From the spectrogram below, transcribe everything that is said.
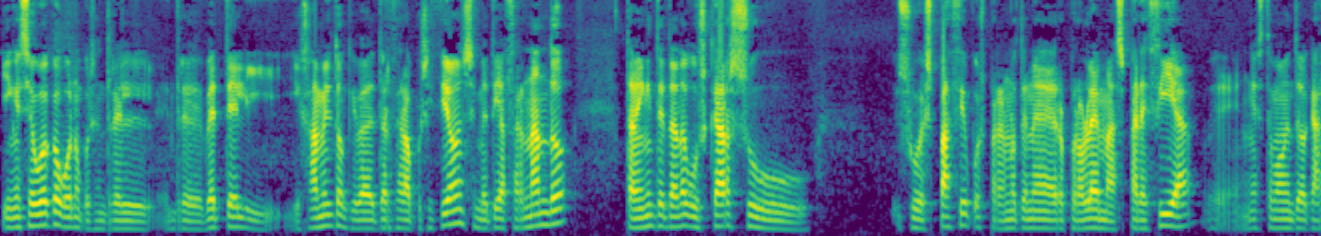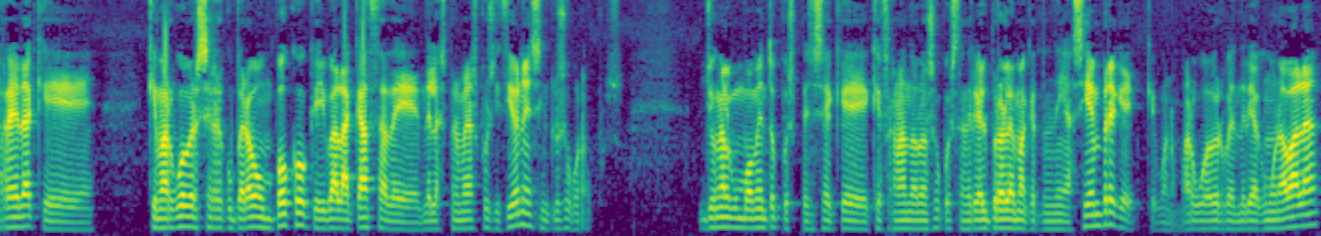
y en ese hueco, bueno, pues entre, el, entre Vettel y, y, Hamilton, que iba de tercera posición, se metía Fernando, también intentando buscar su, su espacio, pues para no tener problemas. Parecía, eh, en este momento de carrera, que, que Mark Webber se recuperaba un poco, que iba a la caza de, de las primeras posiciones, incluso, bueno, pues yo en algún momento pues pensé que, Fernando Alonso pues tendría el problema que tenía siempre, que, bueno, Mark Webber vendría como una bala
